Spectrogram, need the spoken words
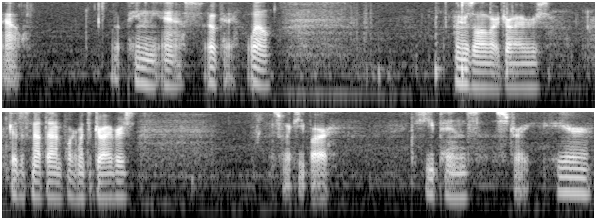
Cow. What a pain in the ass. Okay, well, there's all of our drivers. Because it's not that important with the drivers. Just want to keep our key pins straight here.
